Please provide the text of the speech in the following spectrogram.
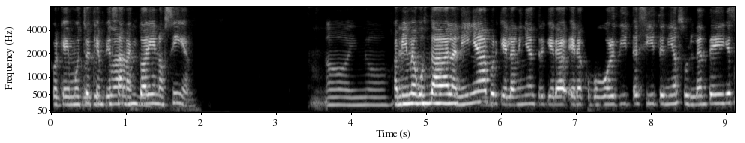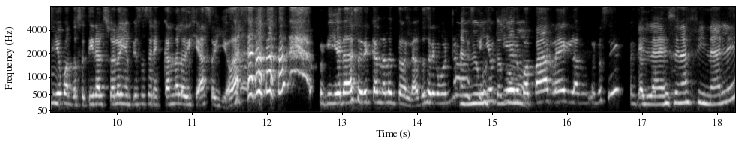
Porque hay muchos Porque que empiezan a actuar y no siguen. Ay, no. A mí me gustaba la niña porque la niña entre que era, era como gordita, sí, tenía sus lentes y qué sé yo, cuando se tira al suelo y empieza a hacer escándalo, dije, ah, soy yo. Porque yo era de hacer escándalo en todos lados. Entonces era como, no, es que yo quiero, papá, arréglame, no sé. En las escenas finales,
